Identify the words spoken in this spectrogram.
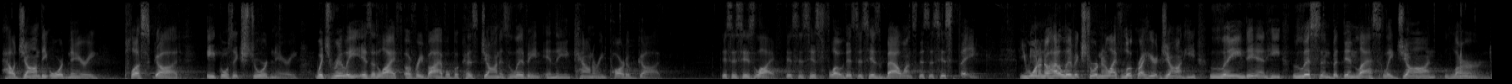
how John the ordinary plus God equals extraordinary, which really is a life of revival because John is living in the encountering part of God. This is his life. This is his flow. This is his balance. This is his thing. You want to know how to live extraordinary life? Look right here at John. He leaned in, he listened, but then lastly, John learned.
